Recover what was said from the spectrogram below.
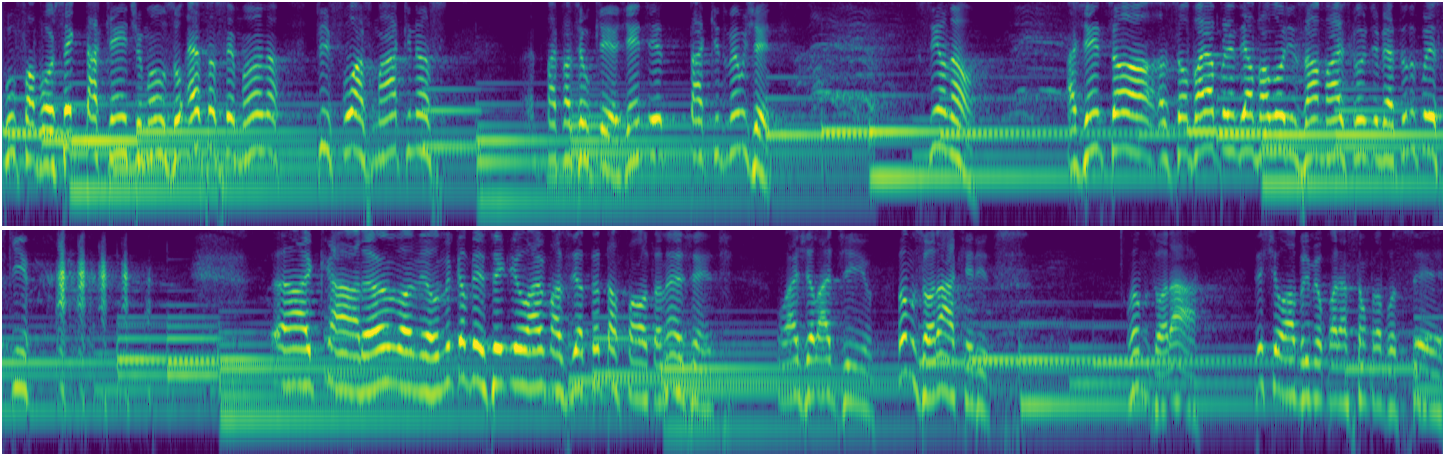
Por favor, sei que está quente, irmãos. Essa semana pifou as máquinas. Vai fazer o que? A gente está aqui do mesmo jeito. Sim ou não? A gente só, só vai aprender a valorizar mais quando tiver tudo fresquinho. Ai caramba, meu. Nunca pensei que o ar fazia tanta falta, né, gente? Um ar geladinho. Vamos orar, queridos. Vamos orar? Deixa eu abrir meu coração para você.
